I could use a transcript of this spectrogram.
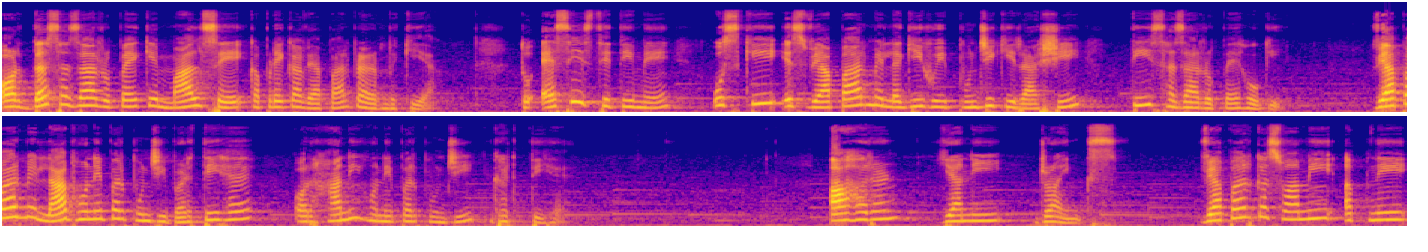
और दस हज़ार रुपये के माल से कपड़े का व्यापार प्रारंभ किया। तो ऐसी स्थिति में उसकी इस व्यापार में लगी हुई पूंजी की राशि तीस हज़ार रुपये होगी। व्यापार में लाभ होने पर पूंजी बढ़ती है और हानि होने पर पूंजी घटती है। आहरण यानी ड्राइंग्स व्यापार का स्वामी अपने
